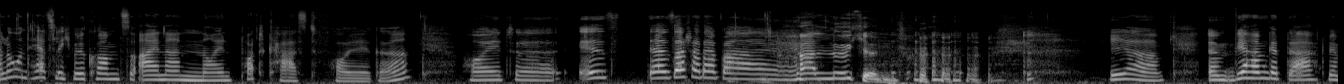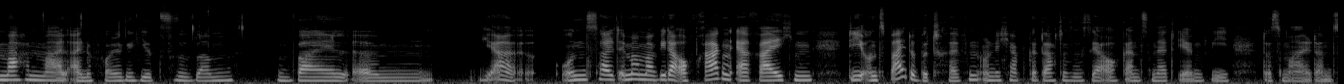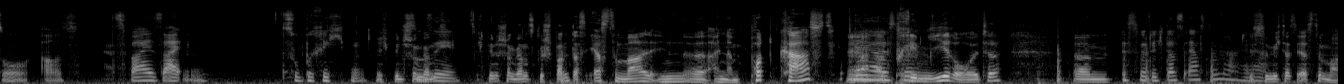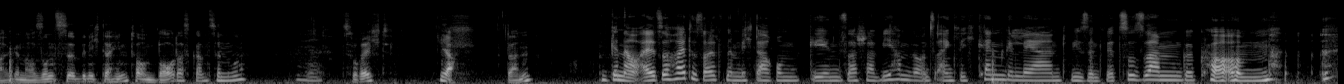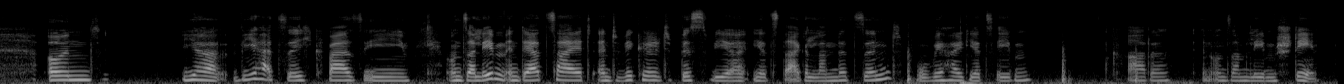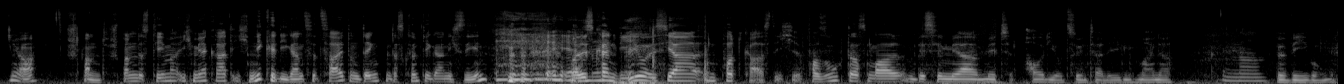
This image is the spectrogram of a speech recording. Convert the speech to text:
Hallo und herzlich willkommen zu einer neuen Podcast-Folge. Heute ist der Sascha dabei. Hallöchen! ja, ähm, wir haben gedacht, wir machen mal eine Folge hier zusammen, weil ähm, ja, uns halt immer mal wieder auch Fragen erreichen, die uns beide betreffen. Und ich habe gedacht, es ist ja auch ganz nett, irgendwie das mal dann so aus zwei Seiten zu berichten. Ich bin schon, ganz, ich bin schon ganz gespannt. Das erste Mal in äh, einem Podcast, ja, ja Premiere heute. Ähm, ist für dich das erste Mal. Ja. Ist für mich das erste Mal, genau. Sonst äh, bin ich dahinter und baue das Ganze nur. Ja. Zurecht. Ja, dann Genau, also heute soll es nämlich darum gehen, Sascha, wie haben wir uns eigentlich kennengelernt, wie sind wir zusammengekommen und ja, wie hat sich quasi unser Leben in der Zeit entwickelt, bis wir jetzt da gelandet sind, wo wir halt jetzt eben gerade in unserem Leben stehen. Ja, Spannend, spannendes Thema. Ich merke gerade, ich nicke die ganze Zeit und denke, das könnt ihr gar nicht sehen, ja, weil es kein Video ist, ja ein Podcast. Ich versuche das mal ein bisschen mehr mit Audio zu hinterlegen, meine genau. Bewegung.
